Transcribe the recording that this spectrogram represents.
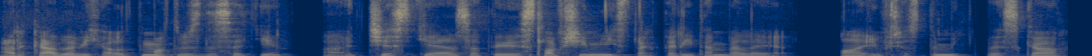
arkádových automatů z 10 a čistě za ty slabší místa, které tam byly, ale i přesto mi dneska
